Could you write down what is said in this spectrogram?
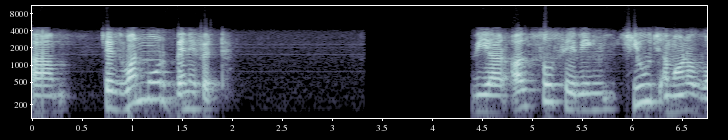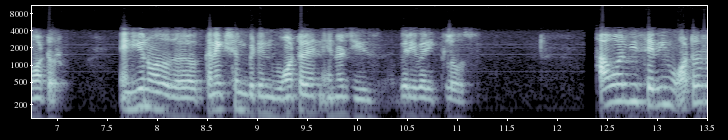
Um, there's one more benefit. We are also saving huge amount of water. And you know the connection between water and energy is very, very close. How are we saving water?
